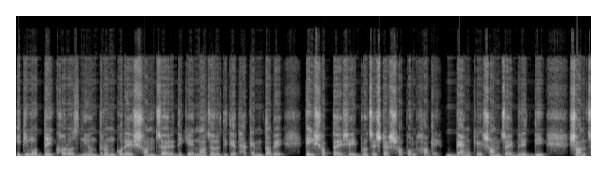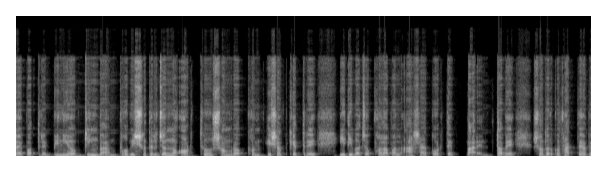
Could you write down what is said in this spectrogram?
ইতিমধ্যেই খরচ নিয়ন্ত্রণ করে সঞ্চয়ের দিকে নজর দিতে থাকেন, তবে এই সপ্তাহে সেই প্রচেষ্টা সফল হবে। ব্যাংকে সঞ্চয় বৃদ্ধি, সঞ্চয়পত্রে বিনিয়োগ কিংবা ভবিষ্যতের জন্য অর্থ সংরক্ষণ, এসব ক্ষেত্রে ইতিবাচক ফলাফল আশা করতে পারেন। তবে সতর্ক থাকতে হবে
